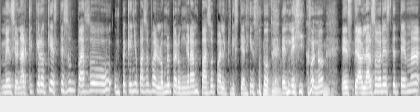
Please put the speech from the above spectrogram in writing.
mencionar que creo que este es un paso, un pequeño paso para el hombre, pero un gran paso para el cristianismo en México, ¿no? Este, hablar sobre este tema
